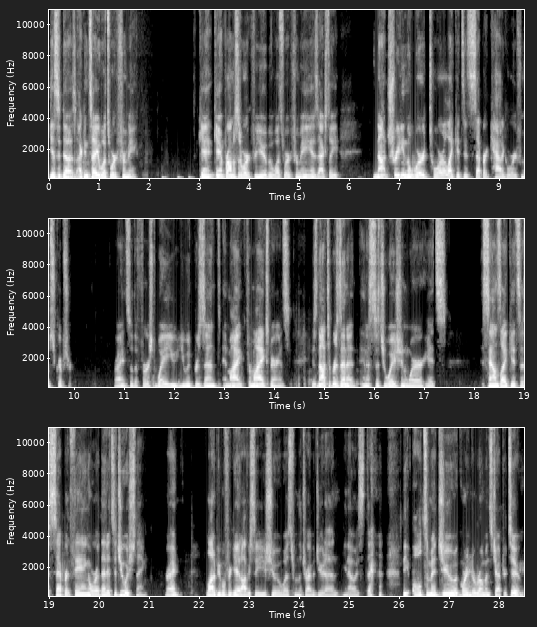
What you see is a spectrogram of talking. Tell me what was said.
Yes, it does. I can tell you what's worked for me. Can't can't promise it'll work for you, but what's worked for me is actually not treating the word Torah like it's a separate category from Scripture. Right. So the first way you you would present, and my from my experience, is not to present it in a situation where it's it sounds like it's a separate thing or that it's a Jewish thing. Right. A lot of people forget, obviously, Yeshua was from the tribe of Judah, and you know, it's the, the ultimate Jew according to Romans chapter two,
